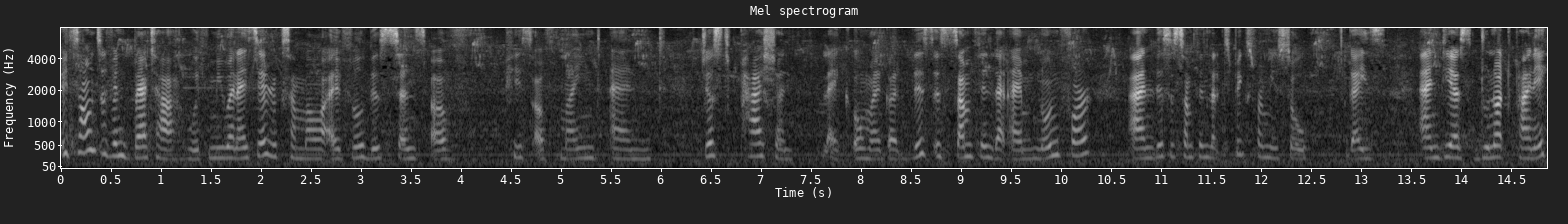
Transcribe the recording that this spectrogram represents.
it sounds even better with me. When I say RuxHammawa I feel this sense of peace of mind and just passion. Like oh my god this is something that i'm known for and this is something that speaks for me. So guys and yes do not panic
